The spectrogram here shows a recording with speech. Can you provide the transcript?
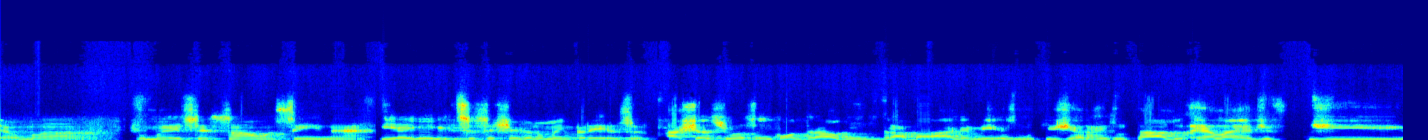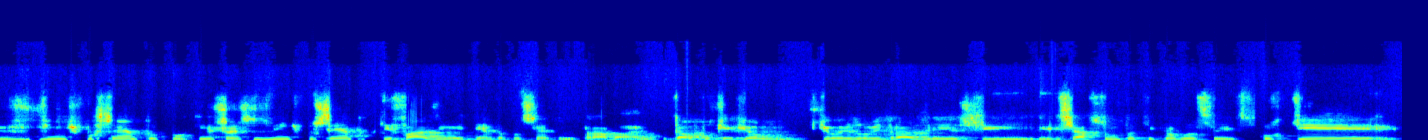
É uma, uma exceção, assim, né? E aí, se você chega numa empresa, a chance de você encontrar alguém que trabalha mesmo, que gera resultado, ela é de, de 20%, porque são esses 20% que fazem 80% do trabalho. Então, por que, que, eu, que eu resolvi trazer esse, esse assunto aqui para vocês? Porque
